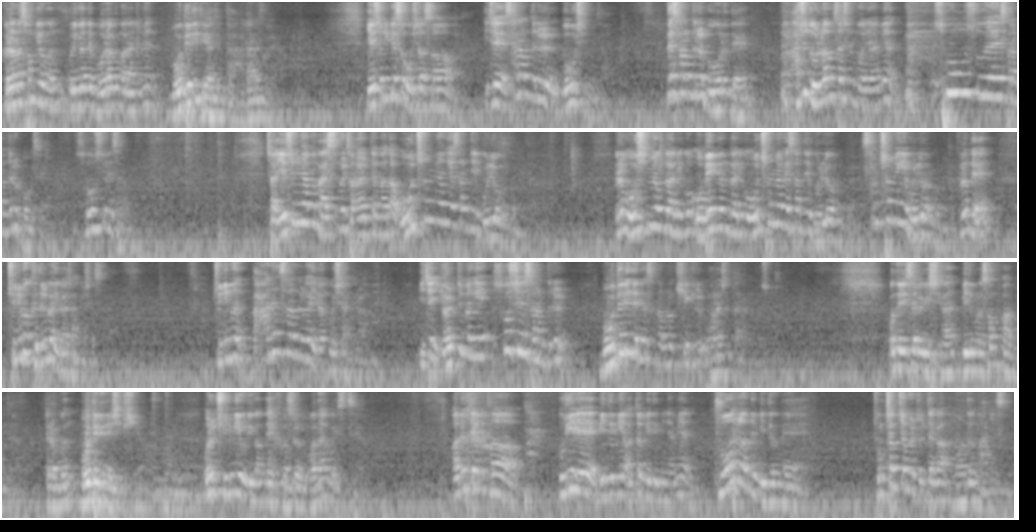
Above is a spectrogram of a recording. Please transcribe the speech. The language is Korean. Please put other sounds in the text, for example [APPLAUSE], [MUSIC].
그러나 성경은 우리가 뭐라고 말하냐면 모델이 되어야 된다라는 거예요. 예수님께서 오셔서 이제 사람들을 모으십니다. 근데 사람들을 모으는데 아주 놀라운 사실은 뭐냐면 소수의 사람들을 모으세요. 소수의 사람들. 자, 예수님이 한번 말씀을 전할 때마다 5천 명의 사람들이 몰려오는 겁니다. 여러분 50명도 아니고 500명도 아니고 5천 명의 사람들이 몰려오는 거예요. 3천 명이 몰려오는 겁니다. 그런데 주님은 그들과 일하지 않으셨어요. 주님은 많은 사람들과 일한 것이 아니라 이제 12명의 소수의 사람들을 모델이 되는 사람으로 키우기를 원하셨다는 거죠. 오늘 이 새벽 이 시간 믿음으로 선포합니다. 여러분 모델이 되십시오. 오늘 주님이 우리 가운데 그것을 원하고 있으세요. 어느 때부터 우리의 믿음이 어떤 믿음이냐면 구원을 얻는 믿음에 종착점을 둘 때가 너무 많이 있습니다.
